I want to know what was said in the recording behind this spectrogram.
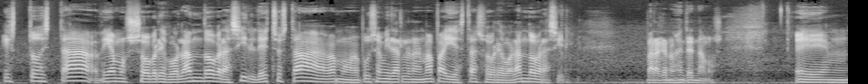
Esto está, digamos, sobrevolando Brasil. De hecho, está, vamos, me puse a mirarlo en el mapa y está sobrevolando Brasil. Para que nos entendamos. Em,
